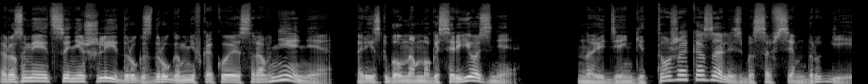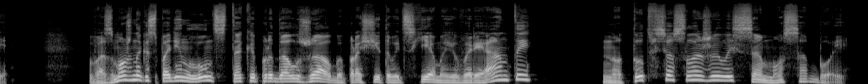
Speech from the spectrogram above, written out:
разумеется, не шли друг с другом ни в какое сравнение, Риск был намного серьезнее, но и деньги тоже оказались бы совсем другие. Возможно, господин Лунц так и продолжал бы просчитывать схемы и варианты, но тут все сложилось само собой.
